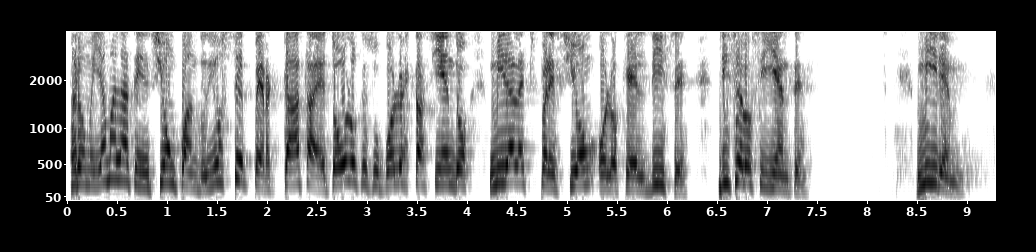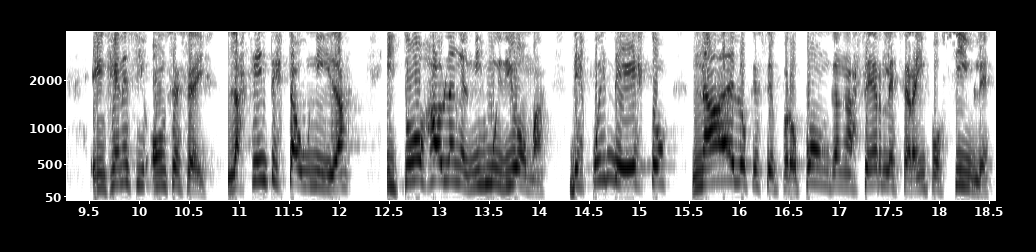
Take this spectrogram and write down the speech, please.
Pero me llama la atención cuando Dios se percata de todo lo que su pueblo está haciendo, mira la expresión o lo que él dice. Dice lo siguiente, miren, en Génesis 11:6, la gente está unida y todos hablan el mismo idioma. Después de esto, nada de lo que se propongan hacer les será imposible.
